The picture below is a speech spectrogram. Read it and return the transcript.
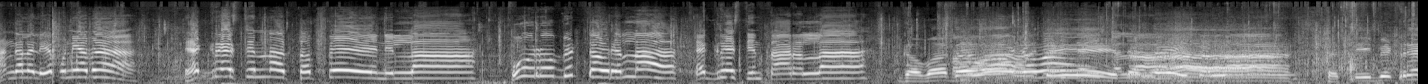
ಹಂಗಲ್ಲ ಲೇ ಪುಣ್ಯ ಅದ. ಎಗ್ರೆಸ್ ತಿನ್ನ ತಪ್ಪೇನಿಲ್ಲ. ಊರು ಬಿಟ್ಟವ್ರೆಲ್ಲ ಎಗ್ರೆಸ್ ತಿಂತಾರಲ್ಲ. ಗವ ಗವ ಗವ ಬಿಟ್ರೆ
